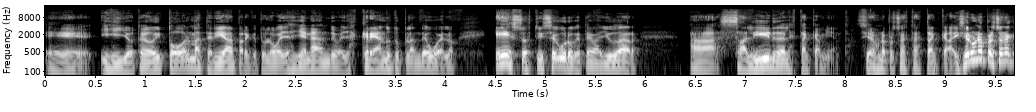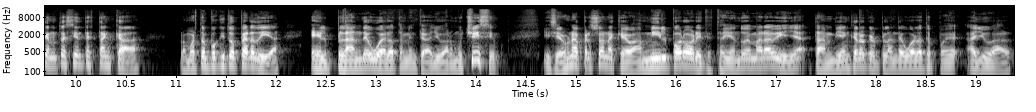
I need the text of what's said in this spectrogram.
eh, y yo te doy todo el material para que tú lo vayas llenando y vayas creando tu plan de vuelo, eso estoy seguro que te va a ayudar a salir del estancamiento. Si eres una persona que está estancada. Y si eres una persona que no te siente estancada, la muerte un poquito perdida, el plan de vuelo también te va a ayudar muchísimo. Y si eres una persona que va a mil por hora y te está yendo de maravilla, también creo que el plan de vuelo te puede ayudar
